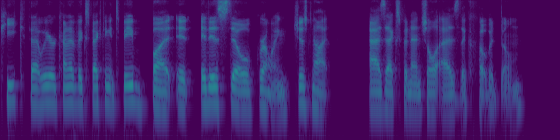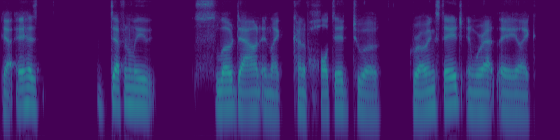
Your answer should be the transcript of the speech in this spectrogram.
peak that we were kind of expecting it to be, but it it is still growing, just not as exponential as the COVID boom. Yeah. It has definitely slowed down and like kind of halted to a growing stage. And we're at a like,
